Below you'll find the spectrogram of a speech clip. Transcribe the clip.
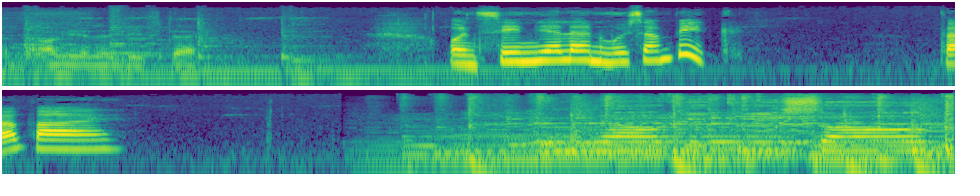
En al julle liefde. Ons sien julle in Mosambiek. Bye bye. Nou kyk jy sal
